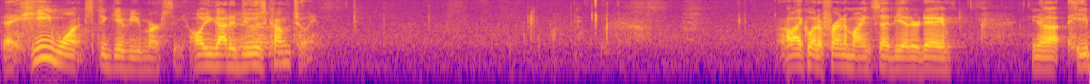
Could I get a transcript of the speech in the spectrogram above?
that he wants to give you mercy. All you got to do is come to him. I like what a friend of mine said the other day you know, he,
